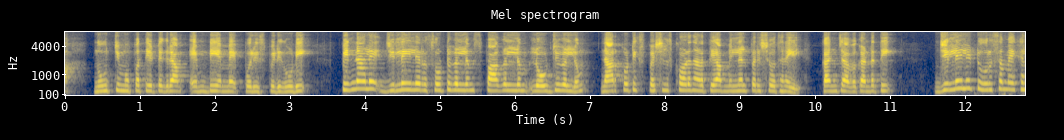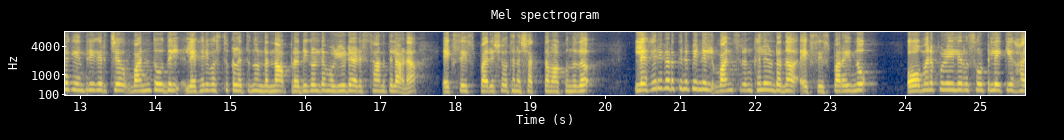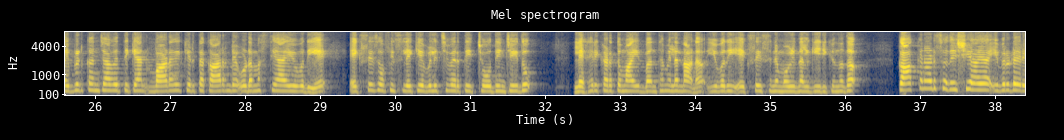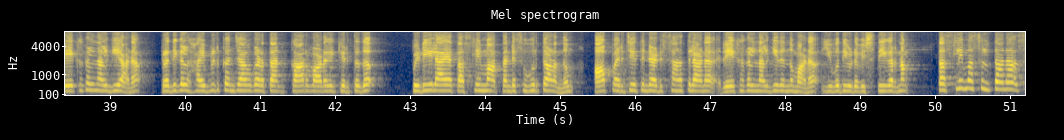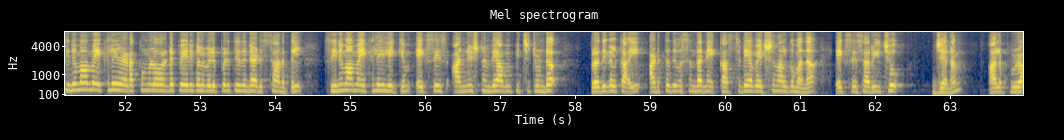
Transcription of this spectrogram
നൂറ്റി മുപ്പത്തിയെട്ട് gram M D M A police പിടികൂടി. പിന്നാലെ ജില്ലയിലെ റിസോർട്ടുകളിലും സ്പാകളിലും ലോഡ്ജുകളിലും നാർക്കോട്ടിക് സ്പെഷ്യൽ സ്ക്വാഡ് നടത്തിയ മിന്നൽ പരിശോധനയിൽ കഞ്ചാവ് കണ്ടെത്തി. ജില്ലയിലെ ടൂറിസം മേഖല കേന്ദ്രീകരിച്ച് വൻതോതിൽ ലഹരി വസ്തുക്കൾ എത്തുന്നുണ്ടെന്ന പ്രതികളുടെ മൊഴിയുടെ അടിസ്ഥാനത്തിലാണ് എക്സൈസ് പരിശോധന ശക്തമാക്കുന്നത്. ലഹരി കടത്തിന് പിന്നിൽ വൻ ശൃംഖലയുണ്ടെന്ന് എക്സൈസ് പറയുന്നു. ഓമനപ്പുഴയിലെ റിസോർട്ടിലേക്ക് ഹൈബ്രിഡ് കഞ്ചാവ് എത്തിക്കാൻ വാടകയ്ക്കെടുത്ത കാറിന്റെ ഉടമസ്ഥയായ യുവതിയെ എക്സൈസ് ഓഫീസിലേക്ക് വിളിച്ചു വരുത്തി ചോദ്യം ചെയ്തു. ലഹരിക്കടത്തുമായി ബന്ധമില്ലെന്നാണ് യുവതി എക്സൈസിന് മൊഴി നൽകിയിരിക്കുന്നത്. കാക്കനാട് സ്വദേശിയായ ഇവരുടെ രേഖകൾ നൽകിയാണ് പ്രതികൾ ഹൈബ്രിഡ് കഞ്ചാവ് കടത്താൻ കാർ വാടകയ്ക്കെടുത്തത്. പിടിയിലായ തസ്ലിമ തന്റെ സുഹൃത്താണെന്നും ആ പരിചയത്തിന്റെ അടിസ്ഥാനത്തിലാണ് രേഖകൾ നൽകിയതെന്നുമാണ് യുവതിയുടെ വിശദീകരണം. തസ്ലിമ സുൽത്താന സിനിമാ മേഖലയിൽ അടക്കമുള്ളവരുടെ പേരുകൾ വെളിപ്പെടുത്തിയതിന്റെ അടിസ്ഥാനത്തിൽ സിനിമാ മേഖലയിലേക്കും എക്സൈസ് അന്വേഷണം വ്യാപിപ്പിച്ചിട്ടുണ്ട്. പ്രതികൾക്കായി അടുത്ത ദിവസം തന്നെ കസ്റ്റഡി അപേക്ഷ നൽകുമെന്ന് എക്സൈസ് അറിയിച്ചു. ജനം ആലപ്പുഴ.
